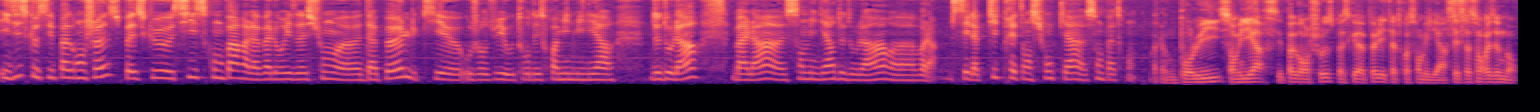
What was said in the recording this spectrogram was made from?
Ils disent que c'est pas grand-chose parce que s'ils se comparent à la valorisation euh, d'Apple, qui est euh, aujourd'hui autour des 3000 milliards de dollars, bah là, 100 euh, milliards de dollars, voilà, c'est la petite prétention qu'a son patron. donc pour lui, 100 milliards, c'est pas grand-chose parce que Apple est à 300 milliards. C'est ça son raisonnement.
